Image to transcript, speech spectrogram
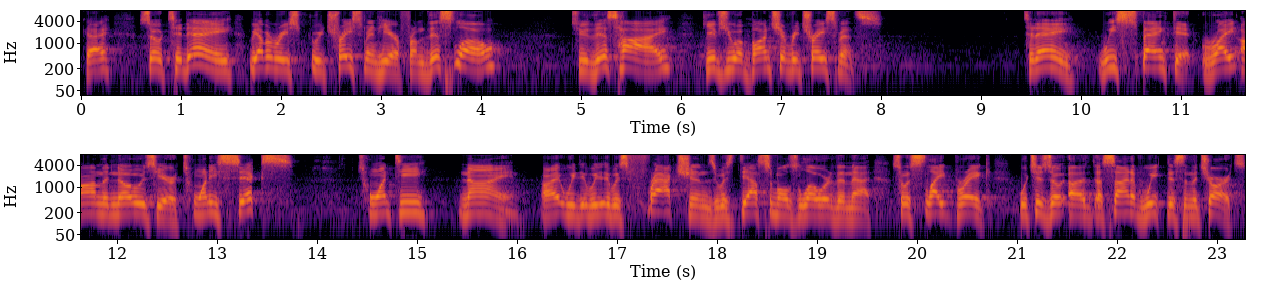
Okay? So today, we have a re- retracement here from this low to this high, gives you a bunch of retracements. Today, we spanked it right on the nose here 26, 29. All right, we, we, it was fractions, it was decimals lower than that. So a slight break, which is a, a, a sign of weakness in the charts.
